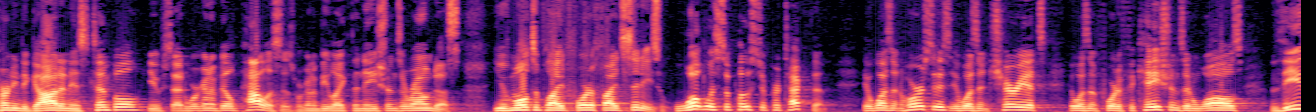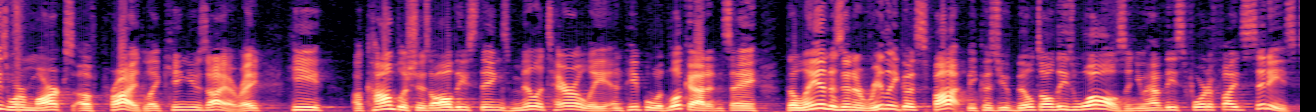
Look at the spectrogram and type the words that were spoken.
turning to God in His temple, you've said, We're going to build palaces. We're going to be like the nations around us. You've multiplied fortified cities. What was supposed to protect them? It wasn't horses, it wasn't chariots, it wasn't fortifications and walls. These were marks of pride, like King Uzziah, right? He accomplishes all these things militarily, and people would look at it and say, The land is in a really good spot because you've built all these walls and you have these fortified cities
